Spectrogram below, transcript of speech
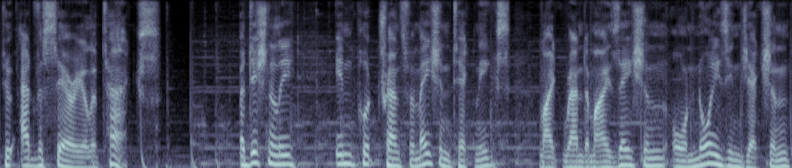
to adversarial attacks. Additionally, input transformation techniques like randomization or noise injection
